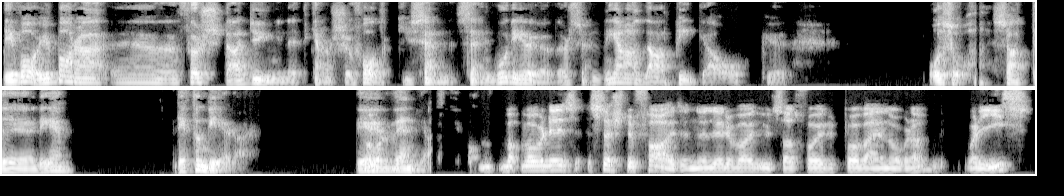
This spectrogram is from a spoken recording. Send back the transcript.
det var ju bara eh, första dygnet kanske folk, sen, sen går det över, sen är alla pigga och, eh, och så. Så att eh, det, det fungerar. Det är vänja Vad var det största farorna du var utsatt för på vägen över då? Var det is?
